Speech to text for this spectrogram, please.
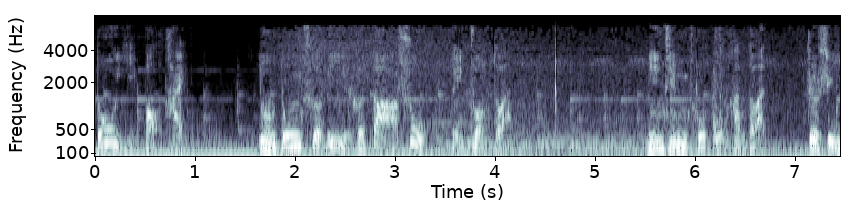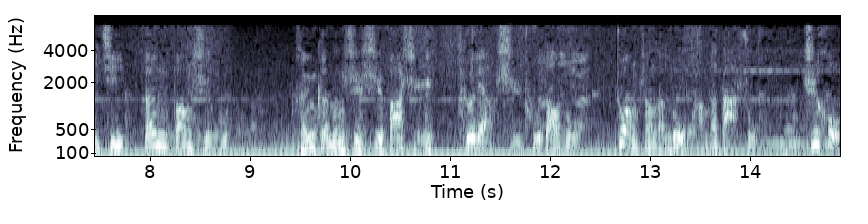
都已爆胎，路东侧的一棵大树被撞断。民警初步判断，这是一起单方事故，很可能是事发时车辆驶出道路。撞上了路旁的大树，之后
